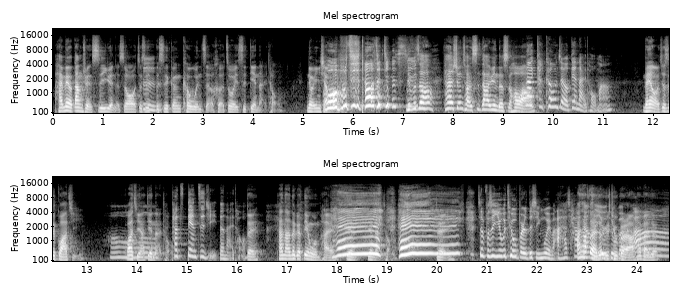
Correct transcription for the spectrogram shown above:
还没有当选市议员的时候，就是嗯。不是跟柯文哲合作一次电奶头，你有印象吗？我不知道这件事。你不知道他在宣传四大运的时候啊那，他柯文哲有垫奶头吗？没有，就是瓜吉，哦，瓜吉要垫奶头，他垫自己的奶头。对他拿那个电蚊拍嘿垫垫奶头，嘿，对，这不是 YouTuber 的行为吗？啊，他他啊他本来就 YouTuber 啊他本来就啊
